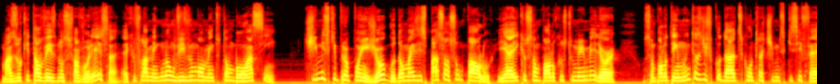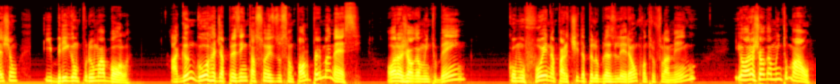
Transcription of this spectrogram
Mas o que talvez nos favoreça é que o Flamengo não vive um momento tão bom assim. Times que propõem jogo dão mais espaço ao São Paulo, e é aí que o São Paulo costuma ir melhor. O São Paulo tem muitas dificuldades contra times que se fecham e brigam por uma bola. A gangorra de apresentações do São Paulo permanece. Ora joga muito bem, como foi na partida pelo Brasileirão contra o Flamengo, e ora joga muito mal,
